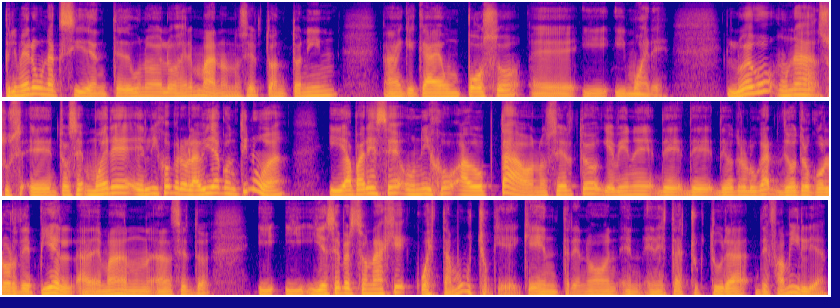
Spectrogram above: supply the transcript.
primero un accidente de uno de los hermanos, ¿no es cierto? Antonín, ah, que cae a un pozo y, muere. Luego, una, entonces muere el hijo, pero la vida continúa y aparece un hijo adoptado, ¿no es cierto?, que viene de, otro lugar, de otro color de piel, además, ¿no es cierto? Y, ese personaje cuesta mucho que, entre en, esta estructura de familia.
